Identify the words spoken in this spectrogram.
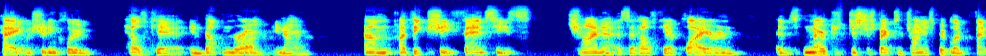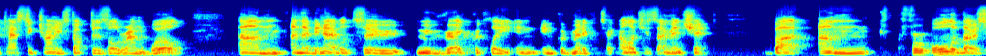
"Hey, we should include healthcare in Belt and Road." You know, um, I think Xi fancies China as a healthcare player, and it's no disrespect to Chinese people; they're fantastic Chinese doctors all around the world. Um, and they've been able to move very quickly in, in good medical technology, as I mentioned. But um, for all of those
